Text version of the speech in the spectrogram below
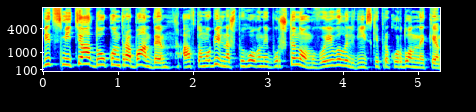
Від сміття до контрабанди автомобіль, нашпигований бурштином, виявили львівські прикордонники.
